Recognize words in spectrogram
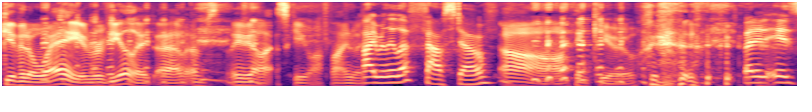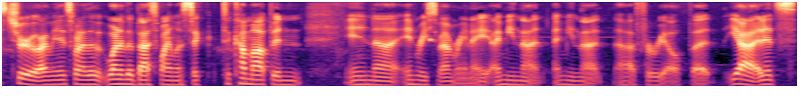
give it away and reveal it. Uh, I'm, maybe I'll ask you offline. But I really love Fausto, oh, thank you. but it is true. I mean, it's one of the one of the best wine lists to, to come up in in uh, in recent memory, and I, I mean that I mean that uh, for real. But yeah, and it's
